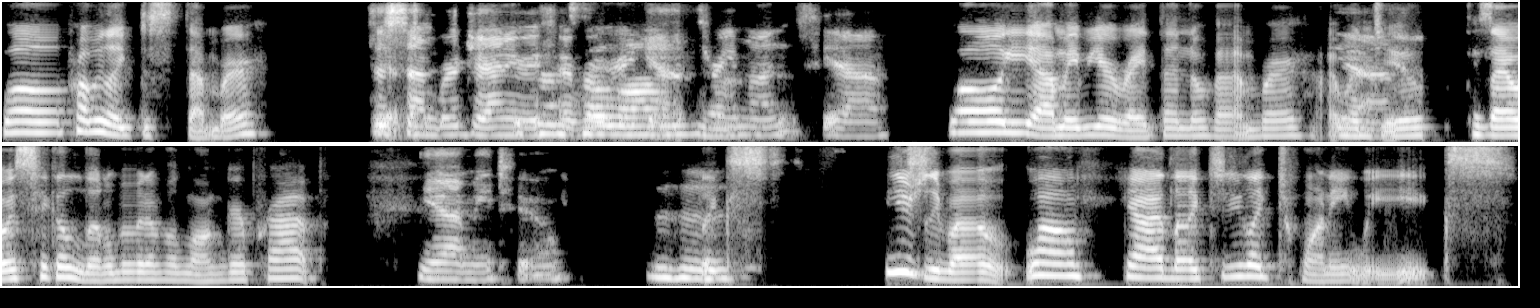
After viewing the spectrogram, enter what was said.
well, probably like December. December, January, Depends February. yeah, three yeah. months. Yeah. Well, yeah, maybe you're right. Then November, I Yeah. would do because I always take a little bit of a longer prep. Yeah, me too. Mhm. Like usually about well, yeah, I'd like to do like 20 weeks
